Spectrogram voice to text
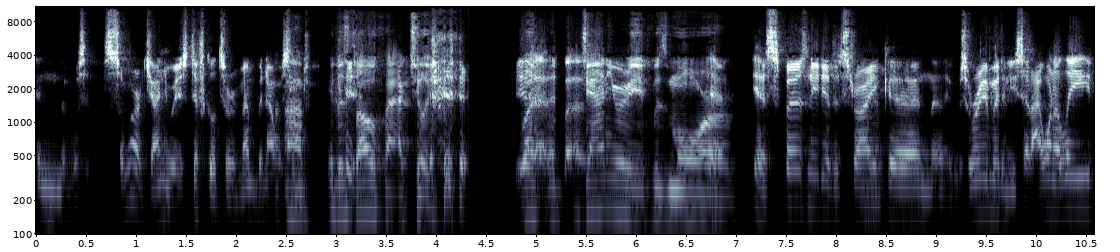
in was it summer or January? It's difficult to remember now. Uh, it was both actually. yeah, but, but, January it was more. Yeah, yeah Spurs needed a striker, yeah. and it was rumored, and he said, "I want to leave."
